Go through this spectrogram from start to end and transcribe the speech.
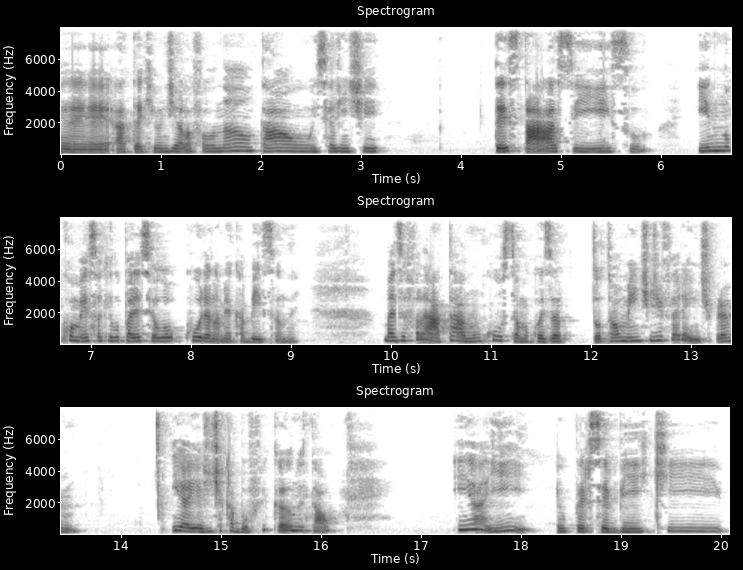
É, até que um dia ela falou, não, tal, e se a gente testasse isso? E no começo aquilo pareceu loucura na minha cabeça, né? Mas eu falei, ah, tá, não custa, é uma coisa totalmente diferente para mim. E aí a gente acabou ficando e tal. E aí eu percebi que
